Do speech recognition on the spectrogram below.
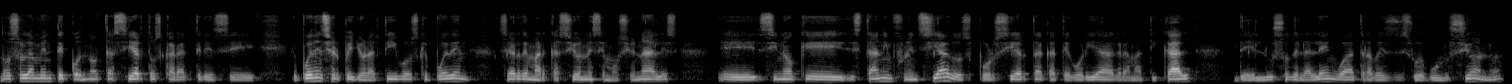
no solamente connota ciertos caracteres eh, que pueden ser peyorativos, que pueden ser demarcaciones emocionales, eh, sino que están influenciados por cierta categoría gramatical del uso de la lengua a través de su evolución,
